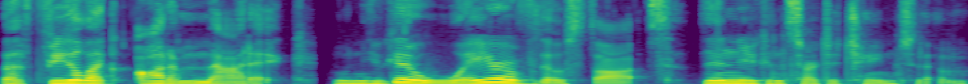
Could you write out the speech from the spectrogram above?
that feel like automatic? When you get aware of those thoughts, then you can start to change them.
